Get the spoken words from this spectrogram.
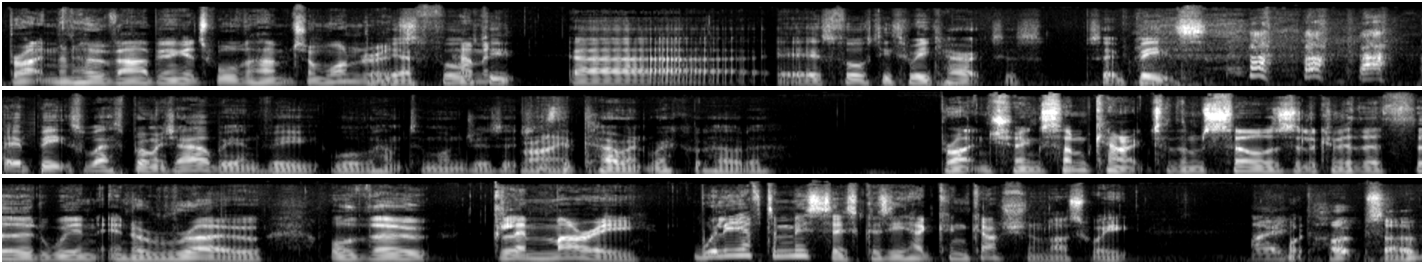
Brighton and Hove Albion against Wolverhampton Wanderers. Yeah, How many- 40. Uh, it's 43 characters, so it beats it beats West Bromwich Albion v Wolverhampton Wanderers, which is the current record holder. Brighton showing some character themselves, looking for their third win in a row. Although Glenn Murray, will he have to miss this because he had concussion last week? I What- hope so.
